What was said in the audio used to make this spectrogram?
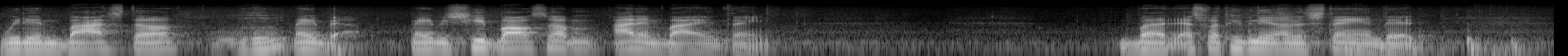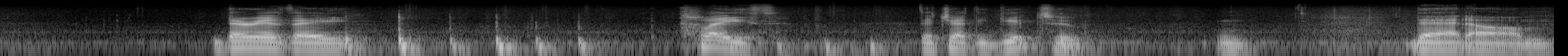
We didn't buy stuff. Maybe maybe she bought something. I didn't buy anything. But that's what people need to understand that there is a place that you have to get to mm, that um,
